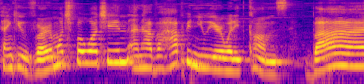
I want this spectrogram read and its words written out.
Thank you very much for watching and have a happy new year when it comes. Bye.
